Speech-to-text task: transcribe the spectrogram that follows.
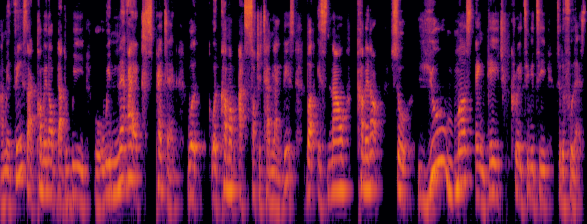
I mean, things are coming up that we we never expected will, will come up at such a time like this, but it's now coming up. So you must engage creativity to the fullest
